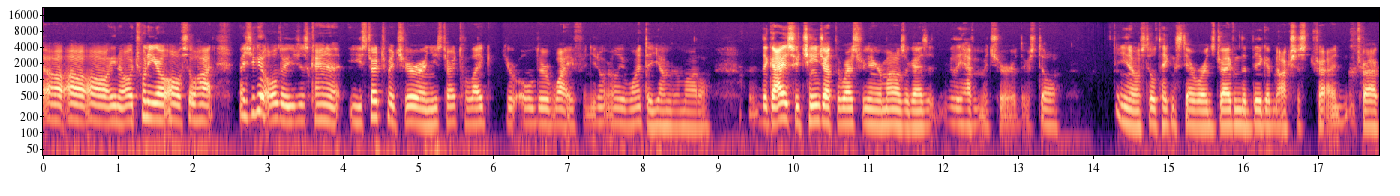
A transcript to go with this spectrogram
oh oh oh, you know, oh, twenty year old, oh so hot. But as you get older, you just kind of you start to mature and you start to like your older wife, and you don't really want a younger model. The guys who change out the wives for younger models are guys that really haven't matured. They're still, you know, still taking steroids, driving the big obnoxious tra- truck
